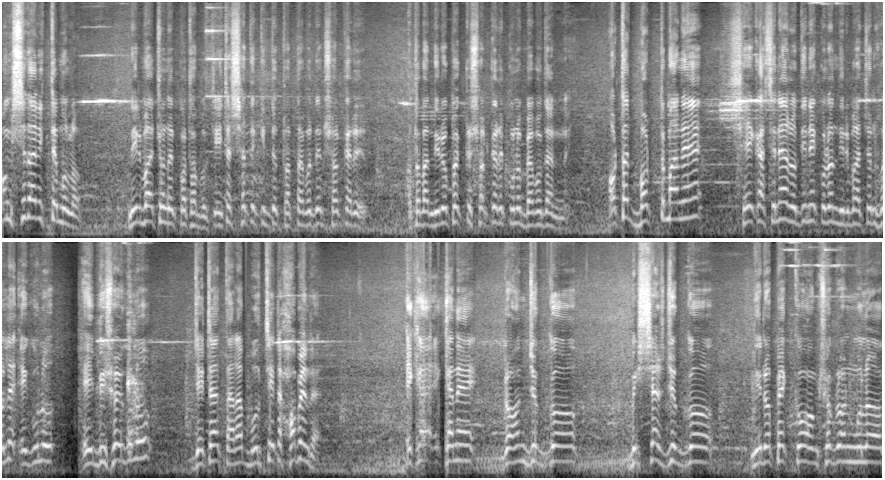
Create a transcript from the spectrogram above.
অংশীদারিত্বমূলক। নির্বাচনের কথা বলছি, এটার সাথে কিন্তু তত্ত্বাবধায়ক সরকারের অথবা নিরপেক্ষ সরকারের কোনো ব্যবধান নেই। অর্থাৎ বর্তমানে শেখ হাসিনার অধীনে কোনো নির্বাচন হলে এগুলো, এই বিষয়গুলো যেটা তারা বলছে এটা হবে না। এখা- এখানে গ্রহণযোগ্য, বিশ্বাসযোগ্য, নিরপেক্ষ, অংশগ্রহণমূলক,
